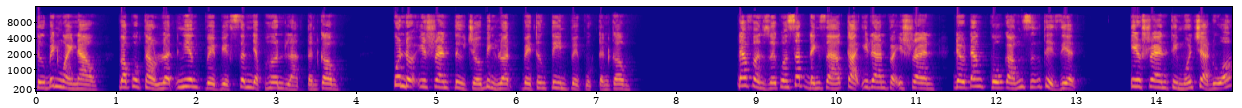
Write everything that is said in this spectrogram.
từ bên ngoài nào và cuộc thảo luận nghiêng về việc xâm nhập hơn là tấn công. Quân đội Israel từ chối bình luận về thông tin về cuộc tấn công. Đa phần giới quan sát đánh giá cả Iran và Israel đều đang cố gắng giữ thể diện. Israel thì muốn trả đũa,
